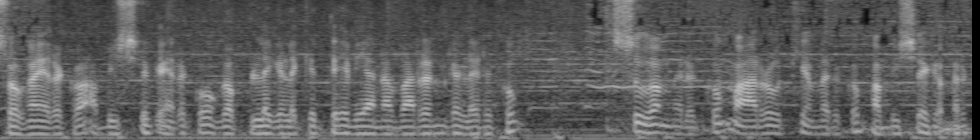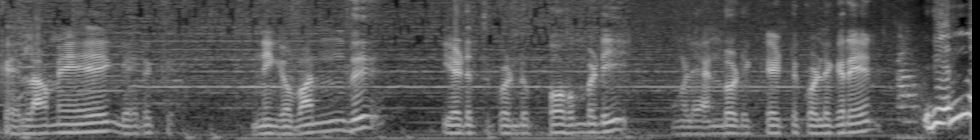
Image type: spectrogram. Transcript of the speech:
சுகம் இருக்கும் அபிஷேகம் இருக்கும் உங்கள் பிள்ளைகளுக்கு தேவையான வரன்கள் இருக்கும் சுகம் இருக்கும் ஆரோக்கியம் இருக்கும் அபிஷேகம் இருக்கும் எல்லாமே இங்கே இருக்கு. நீங்கள் வந்து எடுத்துக்கொண்டு போகும்படி உங்களை அன்போடு கேட்டுக்கொள்கிறேன். இது என்ன?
